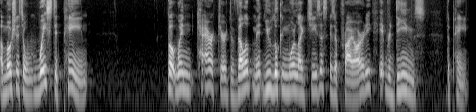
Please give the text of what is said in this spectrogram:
emotion, it's a wasted pain. But when character development, you looking more like Jesus, is a priority, it redeems the pain.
